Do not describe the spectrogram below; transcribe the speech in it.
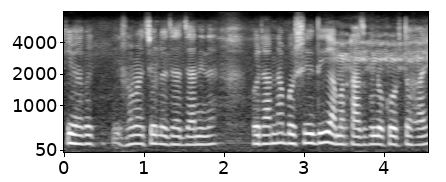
কীভাবে সময় চলে যায় জানি না। ওই রান্না বসিয়ে দিয়ে আমার কাজগুলো করতে হয়।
